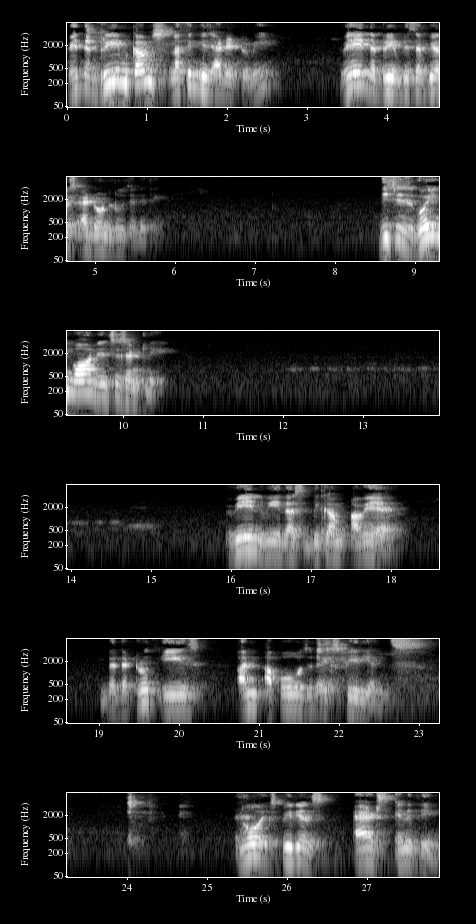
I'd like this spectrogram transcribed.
When the dream comes, nothing is added to me. When the dream disappears, I don't lose anything. This is going on incessantly. When we thus become aware that the truth is unopposed experience, no experience adds anything,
